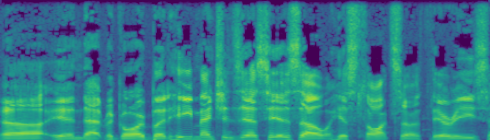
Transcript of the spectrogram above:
uh, in that regard, but he mentions this, his, uh, his thoughts or theories.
